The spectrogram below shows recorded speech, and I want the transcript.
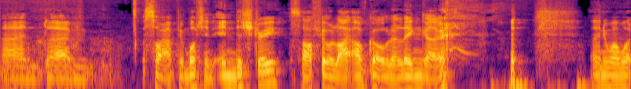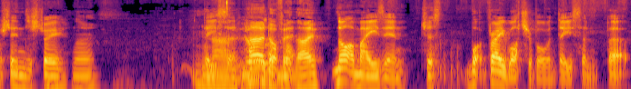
And um, sorry, I've been watching Industry, so I feel like I've got all the lingo. Anyone watch Industry? No. No, heard of it though. Not amazing, just what very watchable and decent, but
